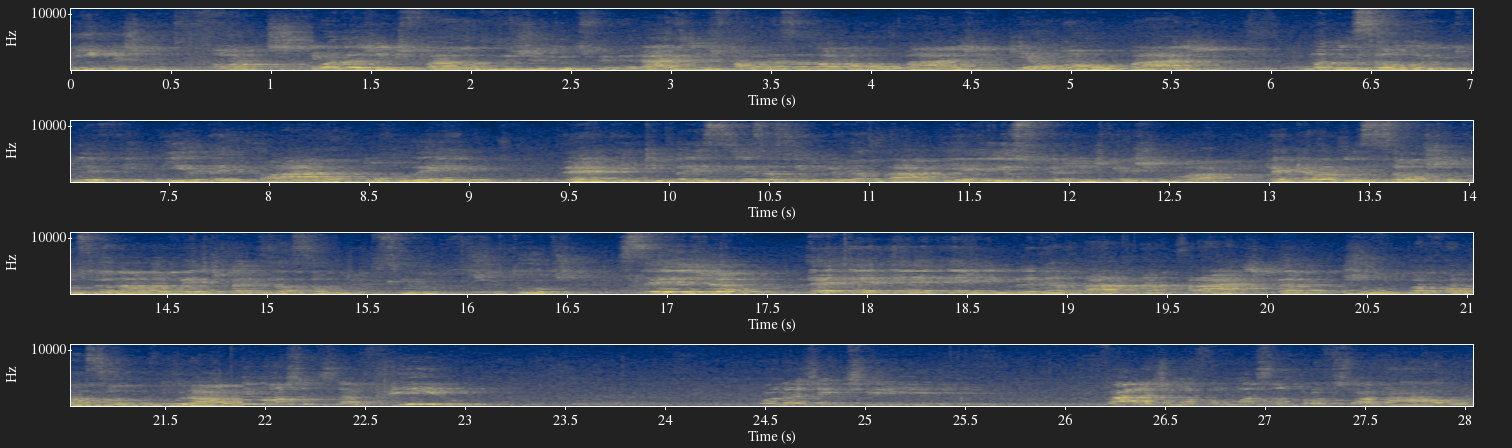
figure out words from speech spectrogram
ricas, muito fortes. Quando a gente fala dos institutos federais, a gente fala dessa nova roupagem, que é uma roupagem, uma missão muito definida e clara por lei, né, e que precisa ser implementada. E é isso que a gente quer estimular. Que aquela missão institucional da verticalização do ensino dos institutos seja é, é, é, é implementada na prática junto com a formação cultural. O nosso desafio quando a gente fala de uma formação profissional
